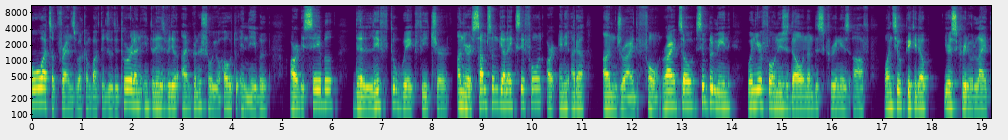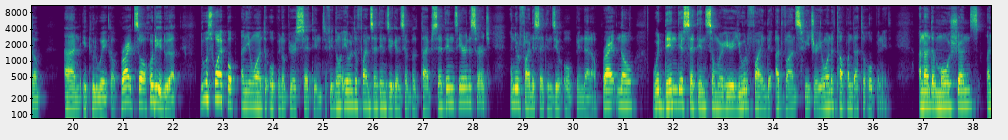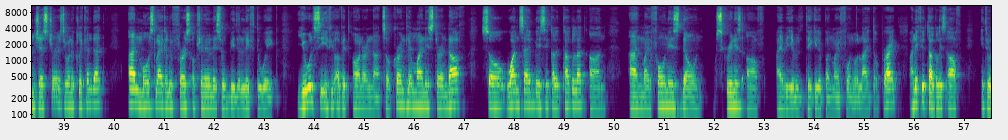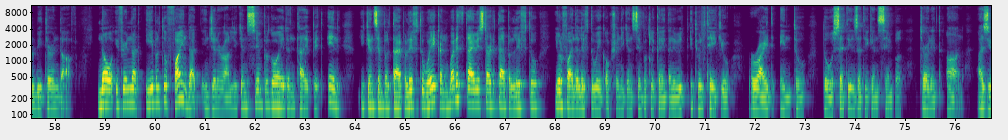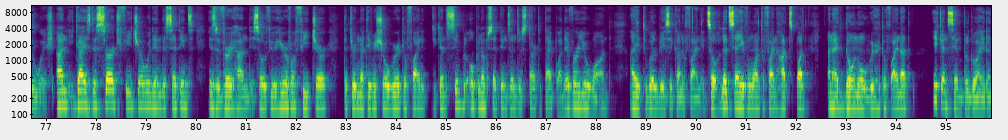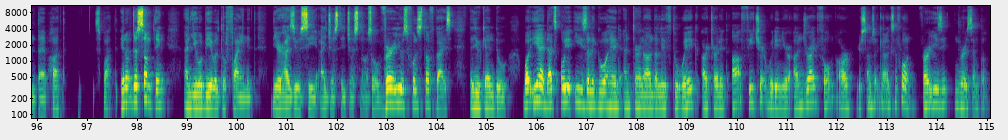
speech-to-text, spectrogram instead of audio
What's up friends, welcome back to Drew Tutorial and in today's video I'm going to show you how to enable or disable the lift to wake feature on your Samsung Galaxy phone or any other Android phone, right? So simple mean when your phone is down and the screen is off, once you pick it up, your screen will light up and it will wake up, right? So how do you do that? Do a swipe up and you want to open up your settings. If you don't able to find settings, you can simply type settings here in the search and you'll find the settings. You open that up. Right now, within the settings somewhere here, you will find the advanced feature. You want to tap on that to open it. And under motions and gestures, you want to click on that. And most likely the first option in the list would be the lift to wake. You will see if you have it on or not. So currently mine is turned off. So once I basically toggle that on and my phone is down, screen is off, I'll be able to take it up and my phone will light up, right? And if you toggle this off, it will be turned off. Now, if you're not able to find that in general, you can simply go ahead and type it in. You can simply type lift to wake and by the time you start to type a lift to, you'll find the lift to wake option. You can simply click on it and it will, it will take you right into those settings that you can simply turn it on as you wish. And guys, the search feature within the settings is very handy. So if you hear of a feature that you're not even sure where to find it, you can simply open up settings and just start to type whatever you want and it will basically find it. So let's say I even want to find hotspot and I don't know where to find that. You can simply go ahead and type hotspot. you know, just something and you will be able to find it there as you see I just did just now. So very useful stuff guys that you can do. But yeah, that's how you easily go ahead and turn on the lift to wake or turn it off feature within your Android phone or your Samsung Galaxy phone. Very easy and very simple.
